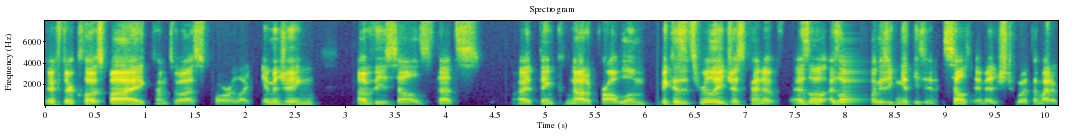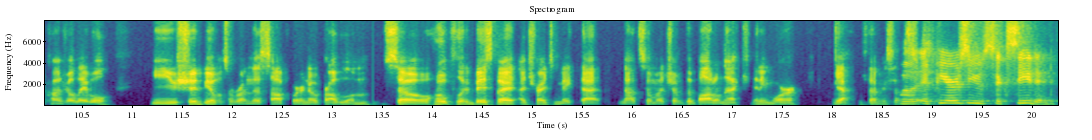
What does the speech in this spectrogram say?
if they're close by, come to us for like imaging of these cells. That's I think not a problem because it's really just kind of as long, as long as you can get these cells imaged with a mitochondrial label, you should be able to run this software no problem. So hopefully, basically, I, I tried to make that not so much of the bottleneck anymore yeah if that makes sense. Well it appears you succeeded.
